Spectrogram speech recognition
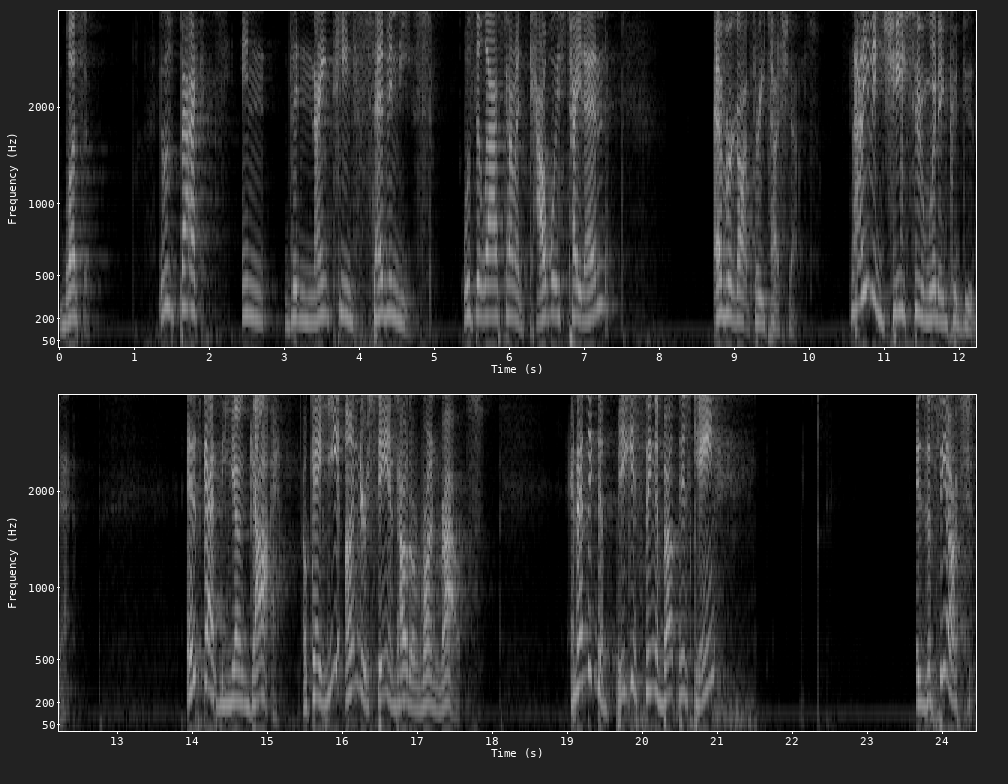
Wasn't. It was back in the 1970s. Was the last time a Cowboys tight end ever got three touchdowns. Not even Jason Witten could do that. And this guy's a young guy, okay? He understands how to run routes. And I think the biggest thing about this game is the Seahawks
